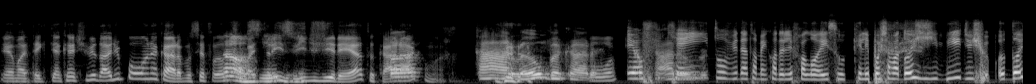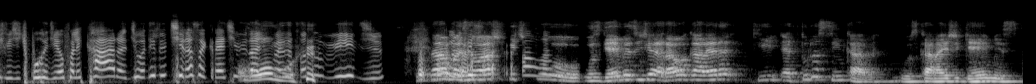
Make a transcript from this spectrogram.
É, mas tem que ter a criatividade boa, né, cara? Você falou que você faz sim, três sim. vídeos direto, caraca, mano. Caramba, cara. Eu fiquei Caramba. em dúvida também quando ele falou isso, que ele postava dois vídeos, dois vídeos por dia. Eu falei, cara, de onde ele tira essa criatividade Como? de fazer todo vídeo? Não, mas eu acho que, tipo, os gamers em geral, a galera que é tudo assim, cara. Os canais de games.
